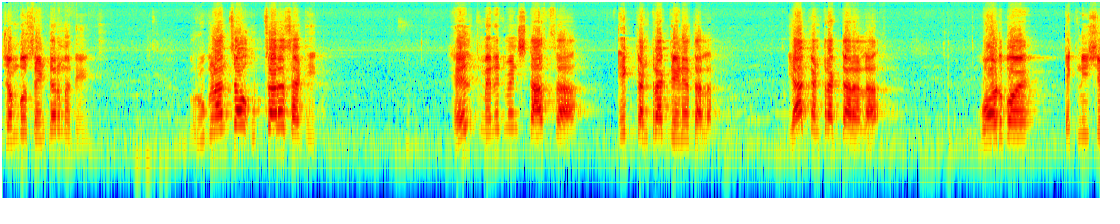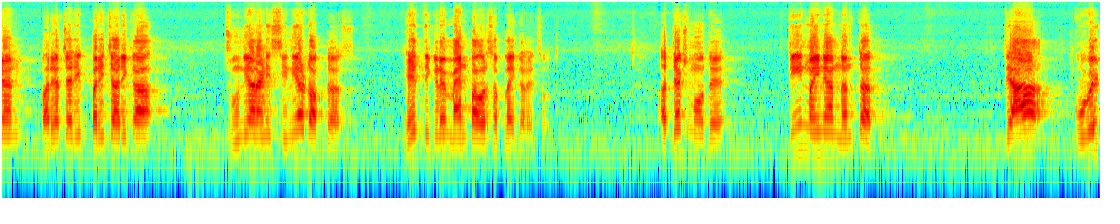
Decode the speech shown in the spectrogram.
जम्बो सेंटरमध्ये रुग्णांचा उपचारासाठी हेल्थ मॅनेजमेंट स्टाफचा एक कंट्रॅक्ट देण्यात आला. या कंट्रॅक्टदाराला वॉर्ड बॉय टेक्निशियन परिचारिक परिचारिका ज्युनियर आणि सिनियर डॉक्टर्स हे तिकडे मॅनपॉवर सप्लाय करायचं होतं. अध्यक्ष महोदय तीन महिन्यानंतर त्या कोविड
